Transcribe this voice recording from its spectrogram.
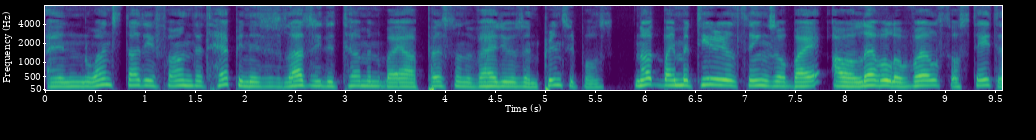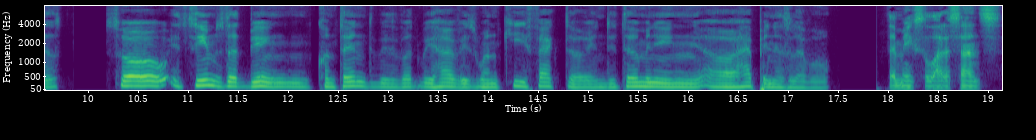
And one study found that happiness is largely determined by our personal values and principles, not by material things or by our level of wealth or status. So it seems that being content with what we have is one key factor in determining our happiness level. That makes a lot of sense.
